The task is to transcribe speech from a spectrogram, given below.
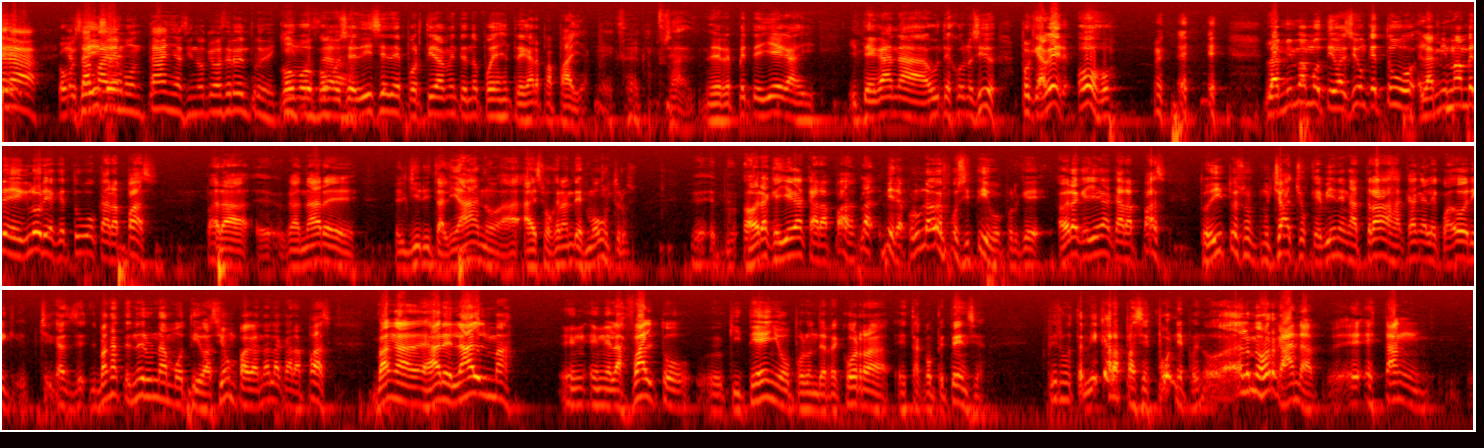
como se dice, de montaña, sino que va a ser dentro de equipo. como, o sea, como se dice deportivamente, no puedes entregar papaya. Exacto. O sea, de repente llegas y, y te gana un desconocido. Porque, a ver, ojo, la misma motivación que tuvo, la misma hambre de gloria que tuvo Carapaz para eh, ganar eh, el Giro italiano, a, esos grandes monstruos. Eh, ahora que llega Carapaz, mira, por un lado es positivo, porque ahora que llega Carapaz, toditos esos muchachos que vienen atrás acá en el Ecuador y chicas, van a tener una motivación para ganar la Carapaz, van a dejar el alma en, el asfalto quiteño por donde recorra esta competencia. Pero también Carapaz se expone, pues no, a lo mejor gana, eh, es tan,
